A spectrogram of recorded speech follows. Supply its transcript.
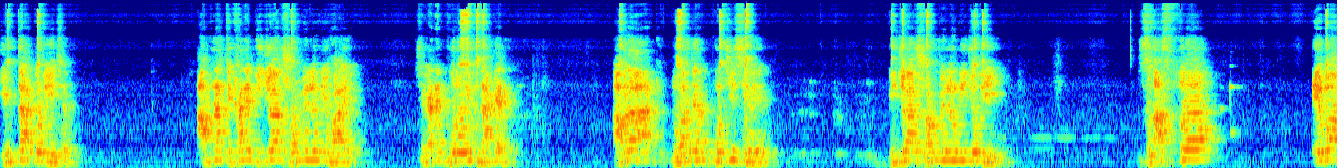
ইফতার করিয়েছেন। আপনার যেখানে বিজয়া সম্মেলনী হয়, সেখানে পুরোহিত ডাকেন আমরা দু হাজার পঁচিশে বিজয়া সম্মেলনী যদি, শাস্ত্র এবং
